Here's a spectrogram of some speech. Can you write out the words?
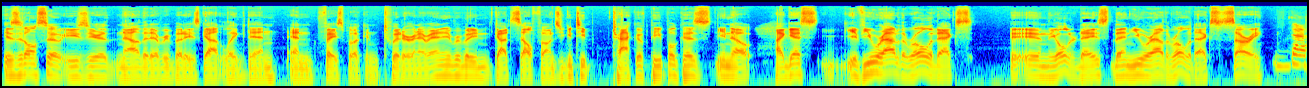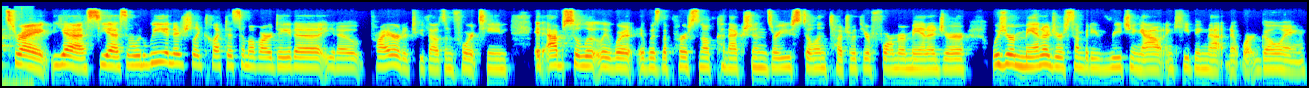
is it also easier now that everybody's got LinkedIn and Facebook and Twitter and everybody got cell phones? You can keep track of people because, you know, I guess if you were out of the Rolodex, in the older days, then you were out of the Rolodex. Sorry. That's right. Yes, yes. And when we initially collected some of our data, you know, prior to 2014, it absolutely were it was the personal connections. Are you still in touch with your former manager? Was your manager somebody reaching out and keeping that network going?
